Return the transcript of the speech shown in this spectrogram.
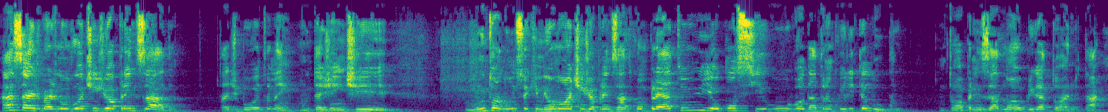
Ah, Sérgio, mas não vou atingir o aprendizado. Tá de boa também. Muita gente muito anúncio aqui meu não atinge o aprendizado completo e eu consigo rodar tranquilo e ter lucro. Então o aprendizado não é obrigatório, tá?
